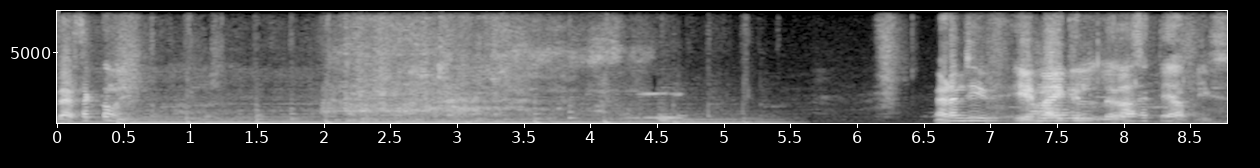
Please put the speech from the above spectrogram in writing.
बैठ सकता हूँ जी मैडम जी ये माइक लगा सकते हैं आप प्लीज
